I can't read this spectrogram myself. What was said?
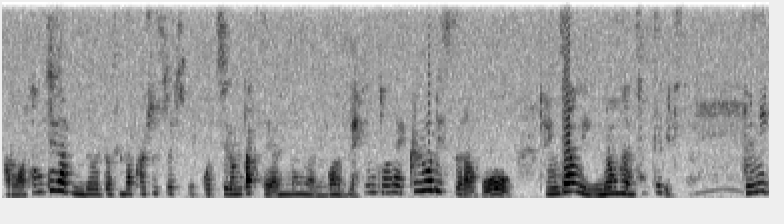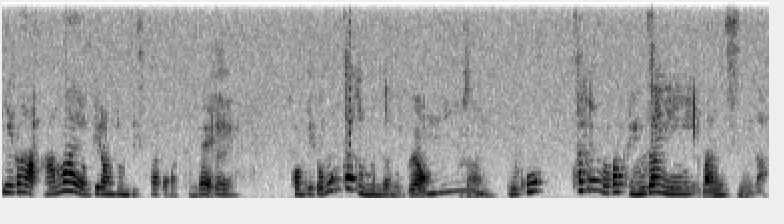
아마 청취자분들도 생각하셨을 수도 있고 지금 딱 제가 생각나는 건 네. 신촌에 클로리스라고 굉장히 유명한 찻집이 있어요. 분위기가 아마 여기랑 좀 비슷할 것 같은데 네. 거기도 홍차 전문점이고요. 음. 우선 그리고 차 종류가 굉장히 많습니다.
